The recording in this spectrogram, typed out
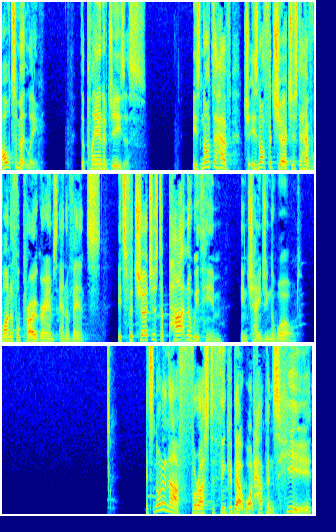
Ultimately, the plan of Jesus is not to have is not for churches to have wonderful programs and events. It's for churches to partner with him in changing the world. It's not enough for us to think about what happens here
